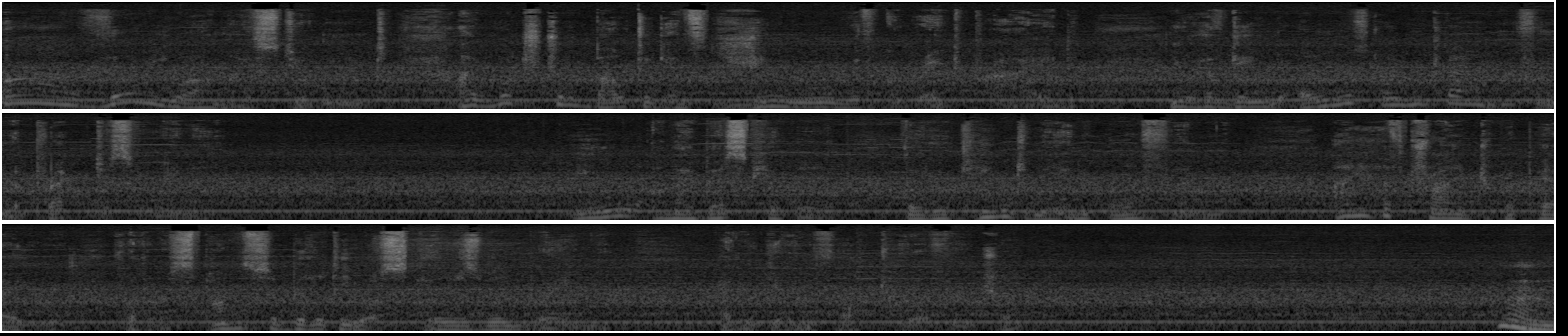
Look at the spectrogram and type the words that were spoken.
Ah, there you are, my student. I watched your bout against Jinwu with great pride. You have gained almost all you can from the. You are my best pupil, though you came to me an orphan. I have tried to prepare you for the responsibility your skills will bring. Have you given thought to your future? Hmm.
